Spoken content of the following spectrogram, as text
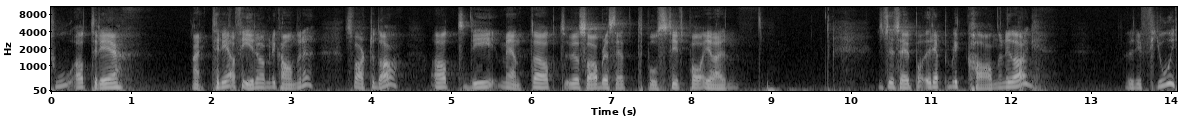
to av tre Nei, tre av fire amerikanere svarte da at de mente at USA ble sett positivt på i verden. Hvis vi ser på republikanerne i dag, eller i fjor,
